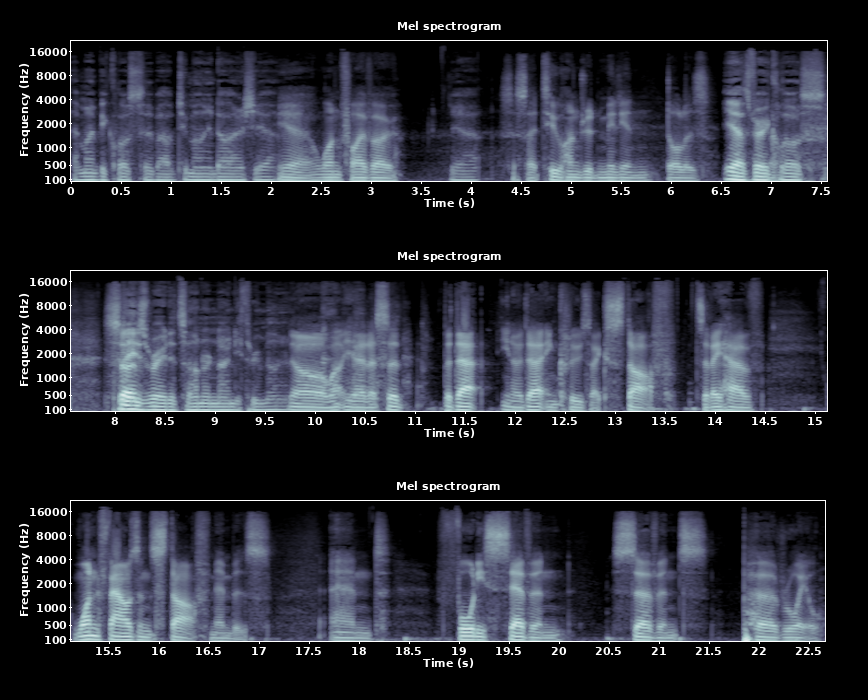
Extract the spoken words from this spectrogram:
that might be close to about two million dollars. Yeah. Yeah, 150. Yeah. So it's like two hundred million dollars. Yeah, it's very close. So Today's rate, it's 193 million. Oh well, yeah, that's a. But that you know that includes like staff. So they have one thousand staff members and forty-seven servants per royal.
